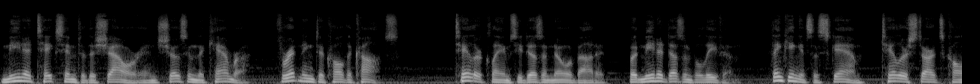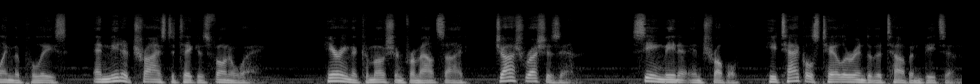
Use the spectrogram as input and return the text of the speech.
Mina takes him to the shower and shows him the camera, threatening to call the cops. Taylor claims he doesn't know about it, but Mina doesn't believe him. Thinking it's a scam, Taylor starts calling the police, and Mina tries to take his phone away. Hearing the commotion from outside, Josh rushes in. Seeing Mina in trouble, he tackles Taylor into the tub and beats him.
